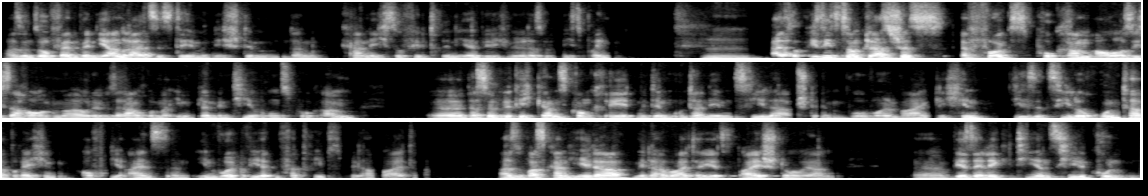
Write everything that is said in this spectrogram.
Also insofern, wenn die Anreizsysteme nicht stimmen, dann kann ich so viel trainieren, wie ich will, das wird nichts bringen. Mhm. Also, wie sieht so ein klassisches Erfolgsprogramm aus? Ich sage auch immer, oder wir sagen auch immer Implementierungsprogramm, äh, dass wir wirklich ganz konkret mit dem Unternehmen Ziele abstimmen. Wo wollen wir eigentlich hin? Diese Ziele runterbrechen auf die einzelnen involvierten Vertriebsmitarbeiter. Also, was kann jeder Mitarbeiter jetzt beisteuern? Äh, wir selektieren Zielkunden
